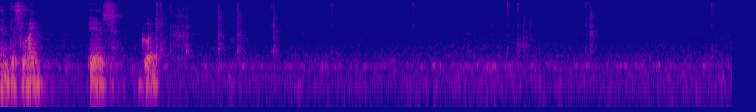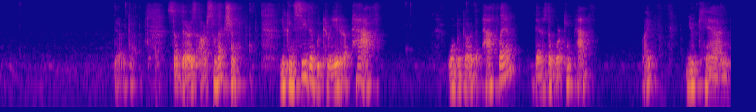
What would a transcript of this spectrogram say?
And this line is good. There we go. So there's our selection. You can see that we created a path. When we go to the path layer, there's the working path, right? You can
